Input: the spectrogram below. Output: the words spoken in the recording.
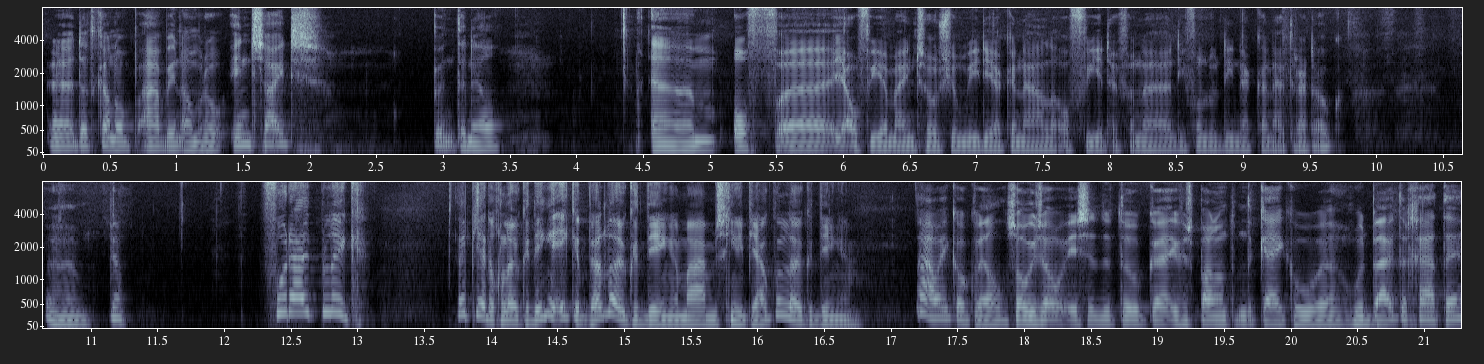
dat kan op abnamroinsights.nl. Um, of, uh, ja, of via mijn social media kanalen of via de van, uh, die van Ludina kan uiteraard ook. Um, ja. Vooruitblik. Heb jij nog leuke dingen? Ik heb wel leuke dingen, maar misschien heb jij ook wel leuke dingen. Nou, ik ook wel. Sowieso is het natuurlijk even spannend om te kijken hoe, hoe het buiten gaat. Hè?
